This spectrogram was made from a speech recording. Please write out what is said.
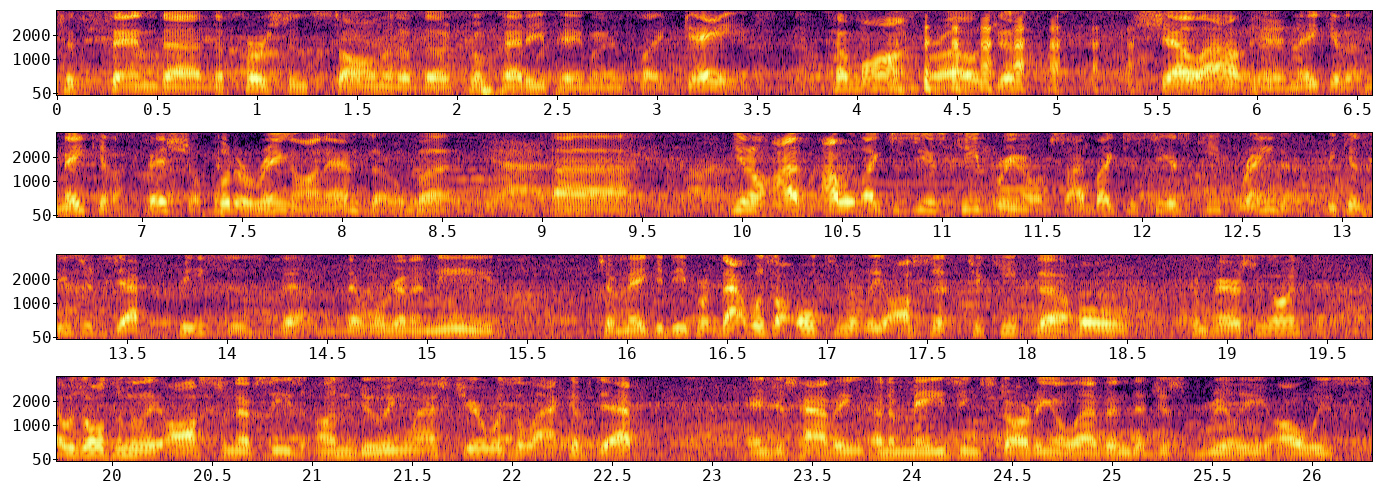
to send uh, the first installment of the Copetti payment. It's like Dave, come on, bro, just shell out here, make it make it official, put a ring on Enzo. But uh, you know, I, I would like to see us keep Renos. I'd like to see us keep Reyna because these are depth pieces that, that we're going to need to make it deeper. That was ultimately Austin to keep the whole comparison going. That was ultimately Austin FC's undoing last year was a lack of depth and just having an amazing starting eleven that just really always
